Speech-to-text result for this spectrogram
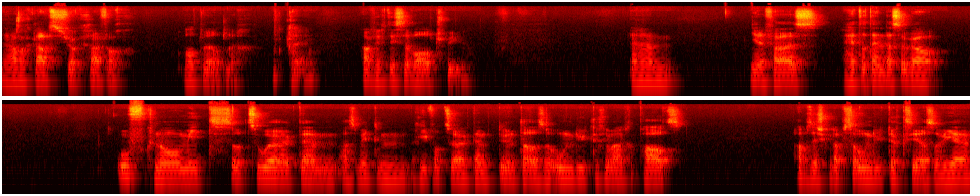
Ja, aber ich glaube, es ist wirklich einfach wortwörtlich. Okay. Aber vielleicht ist es ein Wortspiel. Ähm, jedenfalls hat er dann das sogar aufgenommen mit so zu wegen dem, also mit dem River zu wegen dem tönt er so undeutlich in manchen Parts. Aber es ist glaube ich so undeutlich gewesen, also wie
